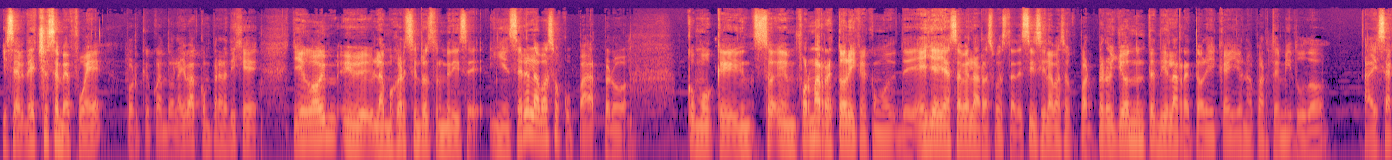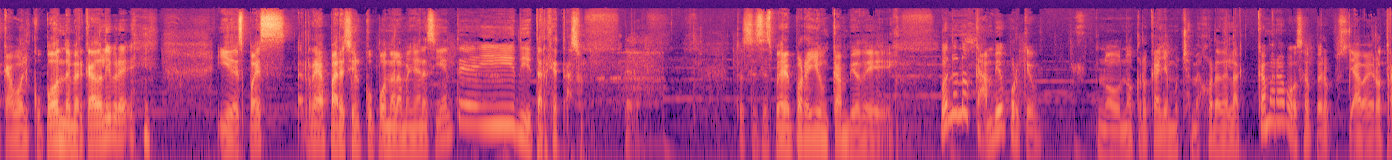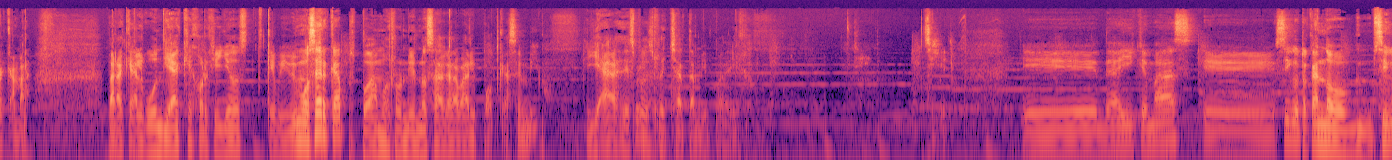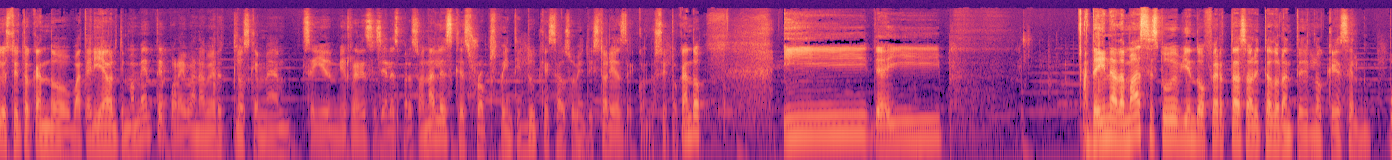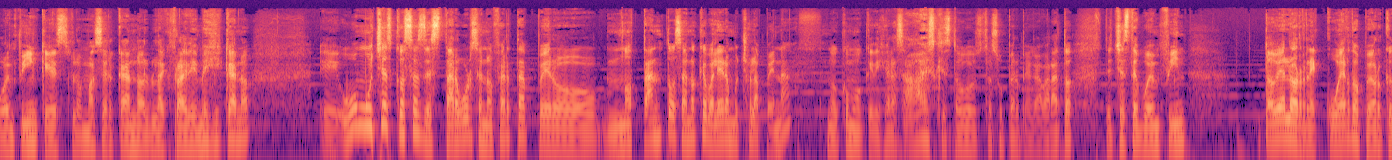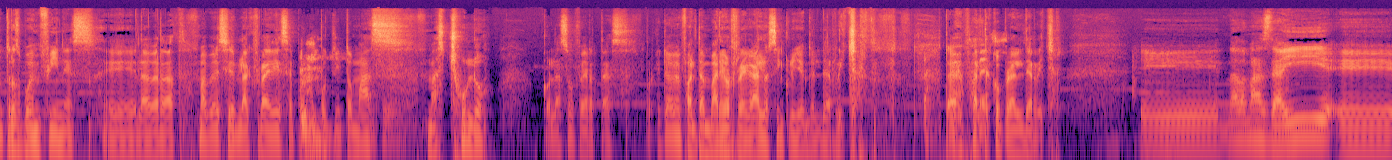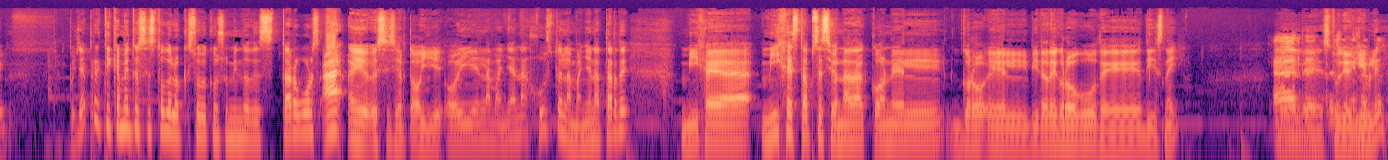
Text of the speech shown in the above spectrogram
Y de hecho se me fue, porque cuando la iba a comprar dije, llegó y, la mujer sin rostro me dice, ¿y en serio la vas a ocupar? Pero como que en forma retórica, como de ella ya sabe la respuesta de sí, sí la vas a ocupar, pero yo no entendí la retórica y una parte de mí dudó. Ahí se acabó el cupón de Mercado Libre y después reapareció el cupón a la mañana siguiente y di tarjetazo. Pero entonces espere por ahí un cambio de, bueno, no cambio porque no, no creo que haya mucha mejora de la cámara, o sea, pero pues ya va a haber otra cámara. Para que algún día que Jorge y yo, que vivimos cerca, pues podamos reunirnos a grabar el podcast en vivo. Y ya después Richard también puede ir. Sí. Eh, de ahí, ¿qué más? Eh, sigo tocando, sigo, estoy tocando batería últimamente. Por ahí van a ver los que me han seguido en mis redes sociales personales, que es Rob's Painting Dude, que he estado subiendo historias de cuando estoy tocando. Y de ahí. De ahí nada más, estuve viendo ofertas ahorita durante lo que es el Buen Fin, que es lo más cercano al Black Friday mexicano. Eh, hubo muchas cosas de Star Wars en oferta, pero no tanto, o sea, no que valiera mucho la pena. No como que dijeras, ah, es que esto está súper mega barato. De hecho, este Buen Fin todavía lo recuerdo peor que otros Buen Fines, eh, la verdad. A ver si el Black Friday se pone un poquito más, más chulo con las ofertas, porque todavía me faltan varios regalos, incluyendo el de Richard. todavía me falta comprar el de Richard. Eh, nada más de ahí. eh, pues ya prácticamente eso es todo lo que estuve consumiendo de Star Wars. Ah, eh, sí es cierto. Hoy, hoy en la mañana, justo en la mañana tarde, mi hija, mi hija está obsesionada con el, Gro- el video de Grogu de Disney. Ah, el de tres Studio Ghibli.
